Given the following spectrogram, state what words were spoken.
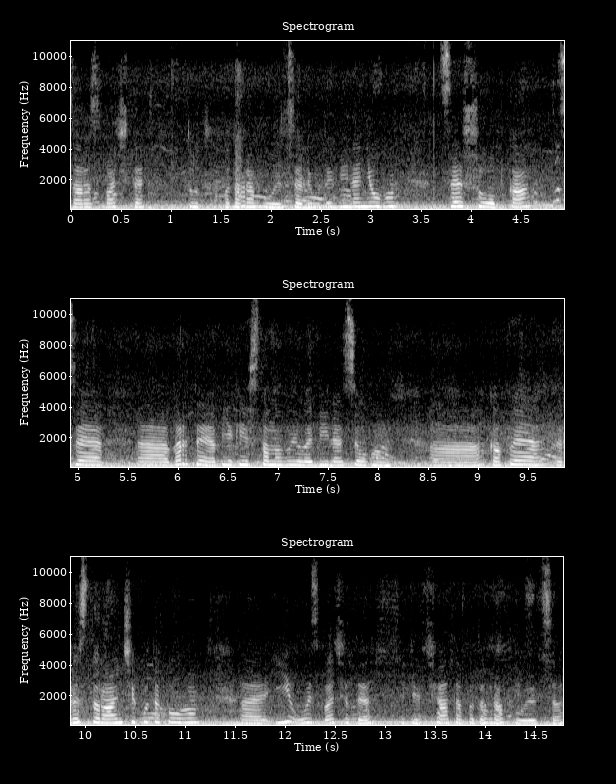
Зараз бачите, тут фотографуються люди біля нього. Це шопка, це вертеп, який встановили біля цього кафе, ресторанчику такого. Е, І ось бачите, дівчата фотографуються.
